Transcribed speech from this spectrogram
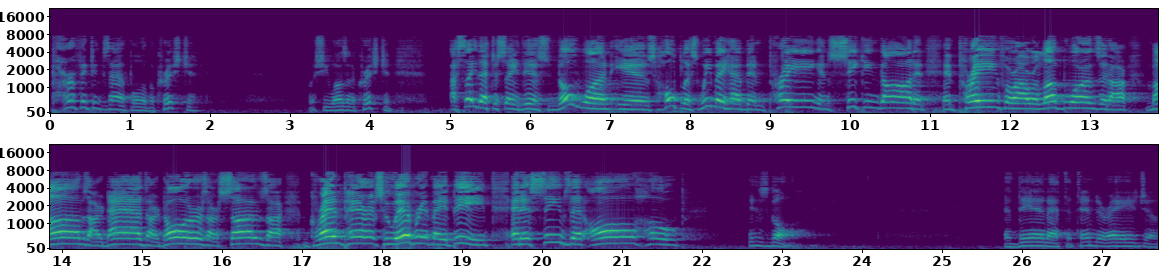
perfect example of a Christian. But she wasn't a Christian. I say that to say this no one is hopeless. We may have been praying and seeking God and, and praying for our loved ones and our moms, our dads, our daughters, our sons, our grandparents, whoever it may be, and it seems that all hope is gone. And then at the tender age of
